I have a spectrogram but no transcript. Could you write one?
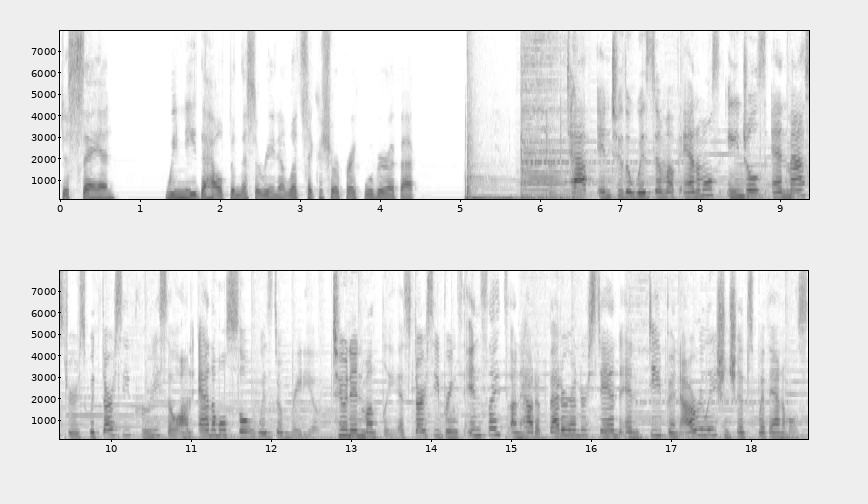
just saying, we need the help in this arena. Let's take a short break. We'll be right back. Tap into the wisdom of animals, angels, and masters with Darcy Pariso on Animal Soul Wisdom Radio. Tune in monthly as Darcy brings insights on how to better understand and deepen our relationships with animals.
